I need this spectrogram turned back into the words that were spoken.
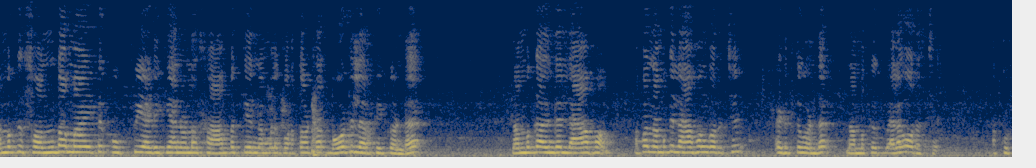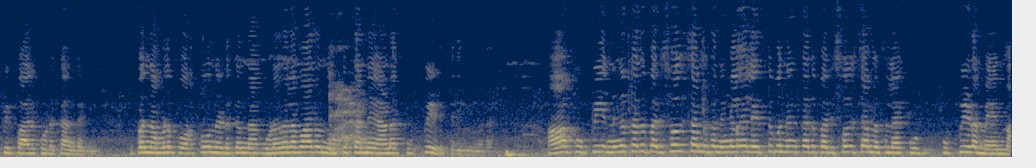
നമുക്ക് സ്വന്തമായിട്ട് കുപ്പി അടിക്കാനുള്ള സാമ്പത്തികം നമ്മൾ പുറത്തോട്ട് ബോട്ടിലിറക്കിക്കൊണ്ട് നമുക്ക് അതിന്റെ ലാഭം. അപ്പോൾ നമുക്ക് ലാഭം കുറച്ച് എടുത്തുകൊണ്ട് നമുക്ക് വില കുറച്ച് കുപ്പിപ്പാൽ കൊടുക്കാൻ കഴിയും. ഇപ്പം നമ്മൾ പുറത്തുനിന്ന് എടുക്കുന്ന ഗുണനിലവാരം നോക്കി തന്നെയാണ് കുപ്പി എടുത്തിരിക്കുന്നത്. ആ കുപ്പി നിങ്ങൾക്കത് പരിശോധിച്ചാൽ മനസ്സിലായി നിങ്ങളതിൽ എത്തുമ്പോൾ നിങ്ങൾക്കത് പരിശോധിച്ചാൽ മനസ്സിലായി കുപ്പിയുടെ മേന്മ.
